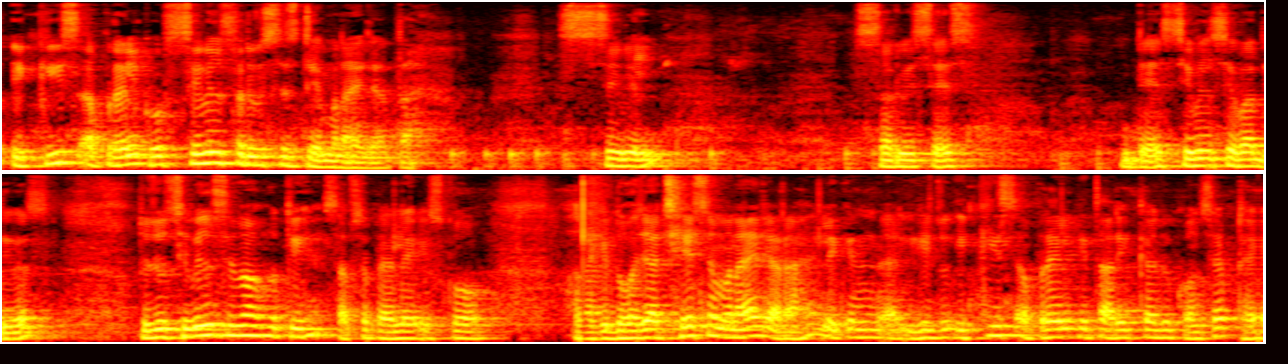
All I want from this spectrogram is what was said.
तो 21 अप्रैल को सिविल सर्विसेज़ डे मनाया जाता है। सिविल सर्विसेज़ डे, सिविल सेवा दिवस। तो जो सिविल सेवा होती है सबसे पहले इसको हालाँकि 2006 से मनाया जा रहा है लेकिन ये जो 21 अप्रैल की तारीख का जो कॉन्सेप्ट है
